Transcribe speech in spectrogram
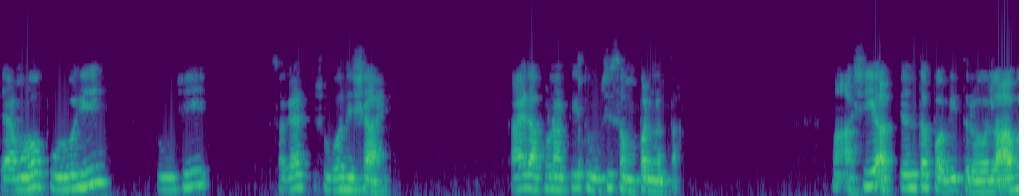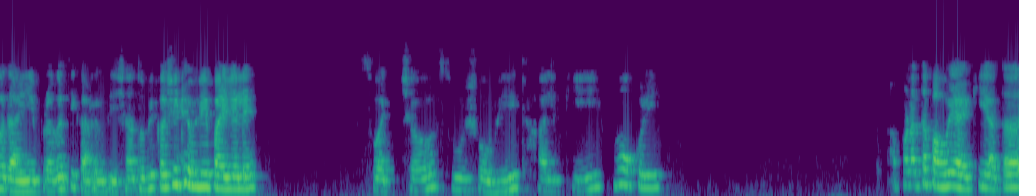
त्यामुळं पूर्व ही तुमची सगळ्यात शुभ दिशा आहे. काय दाखवणार ती तुमची संपन्नता. मग अशी अत्यंत पवित्र लाभदायी प्रगतिकारक दिशा तुम्ही कशी ठेवली पाहिजे स्वच्छ सुशोभित हलकी मोकळी. आपण आता पाहूया की आता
